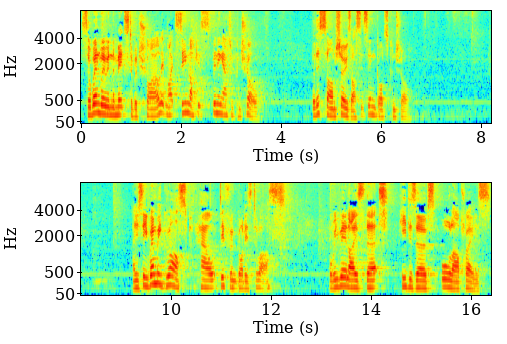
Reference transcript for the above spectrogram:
So when we're in the midst of a trial, it might seem like it's spinning out of control. But this psalm shows us it's in God's control. And you see, when we grasp how different God is to us, well, we realize that He deserves all our praise.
